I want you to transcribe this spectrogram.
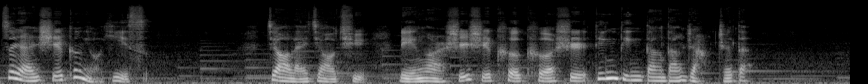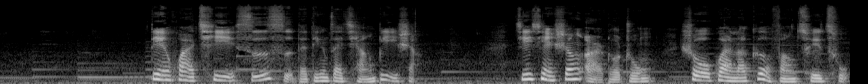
自然是更有意思。叫来叫去，灵儿时时刻刻是叮叮当当嚷着的。电话器死死地钉在墙壁上，接线生耳朵中受惯了各方催促，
